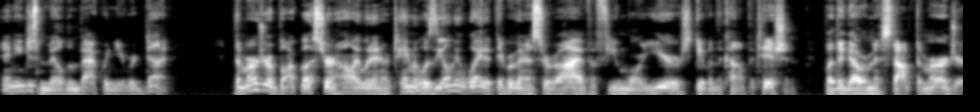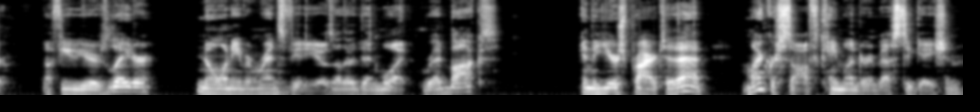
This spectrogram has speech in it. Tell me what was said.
and you just mailed them back when you were done. The merger of Blockbuster and Hollywood Entertainment was the only way that they were going to survive a few more years given the competition. But the government stopped the merger. A few years later, no one even rents videos other than what? Redbox? In the years prior to that, Microsoft came under investigation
